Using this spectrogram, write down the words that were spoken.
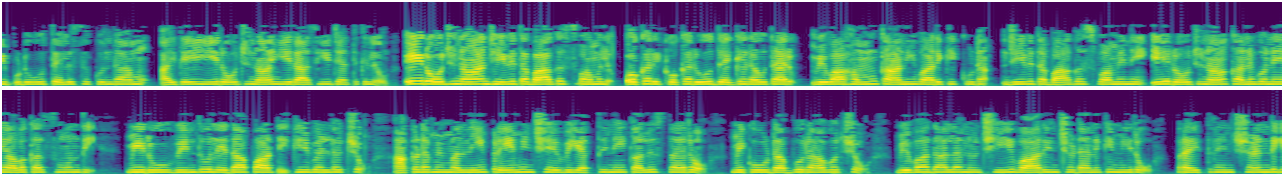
ఇప్పుడు తెలుసుకుందాము. అయితే ఈ రోజున ఈ రాశి జాతకులు ఈ రోజున జీవిత భాగస్వాములు ఒకరికొకరు దగ్గరవుతారు. వివాహం కాని వారికి కూడా జీవిత భాగస్వామిని ఈ రోజున కనుగొనే అవకాశం ఉంది. మీరు విందు లేదా పార్టీకి వెళ్ళొచ్చు. అక్కడ మిమ్మల్ని ప్రేమించే వ్యక్తిని కలుస్తారో మీకు డబ్బు రావచ్చు. వివాదాల నుంచి వారించడానికి మీరు ప్రయత్నించండి.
